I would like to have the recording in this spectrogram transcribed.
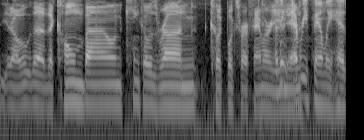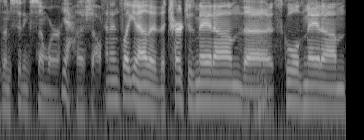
you know, the the comb bound Kinko's Run cookbooks for our family I think every family has them sitting somewhere yeah. on a shelf. And it's like you know the the churches made them, the schools made them,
